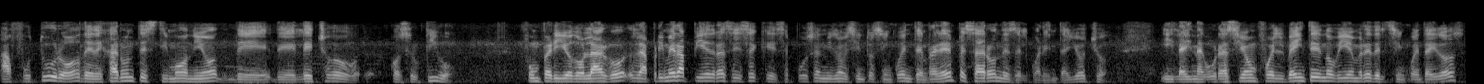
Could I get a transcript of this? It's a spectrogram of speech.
a futuro de dejar un testimonio del hecho constructivo. Fue un periodo largo. La primera piedra se dice que se puso en 1950. En realidad empezaron desde el 48 y la inauguración fue el 20 de noviembre del 52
